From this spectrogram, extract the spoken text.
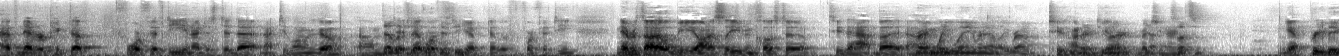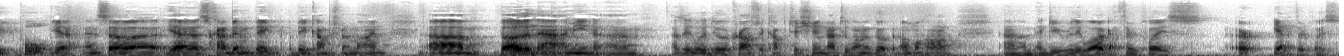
I've never picked up 450, and I just did that not too long ago. Um, Deadlift de- at 450? Yep, deadlift 450. Never thought I would be honestly even close to, to that, but um, Ryan, what are you weighing right now? Like around 200, Two yeah, hundred. about Yeah. 200. So that's a yeah, pretty big pull. yeah, and so uh, yeah, that's kind of been a big a big accomplishment of mine. Um, but other than that, I mean, um, I was able to do a CrossFit competition not too long ago up in Omaha, um, and do really well. I got third place, or yeah, third place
